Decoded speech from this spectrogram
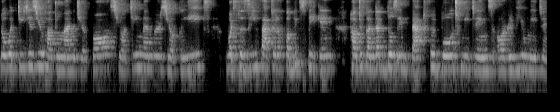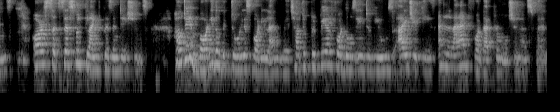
No one teaches you how to manage your boss, your team members, your colleagues. What's the Z factor of public speaking? How to conduct those impactful board meetings or review meetings or successful client presentations how to embody the victorious body language, how to prepare for those interviews, IJPs, and land for that promotion as well.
